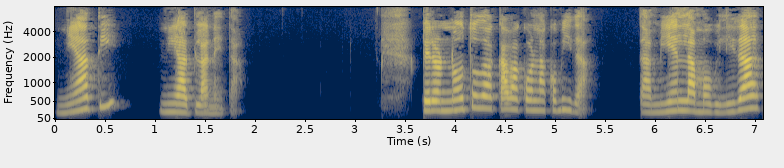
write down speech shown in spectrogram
ni a ti ni al planeta. Pero no todo acaba con la comida. También la movilidad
